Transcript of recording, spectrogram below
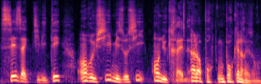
ses activités en Russie, mais aussi en Ukraine. Alors pour, pour quelle raison?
